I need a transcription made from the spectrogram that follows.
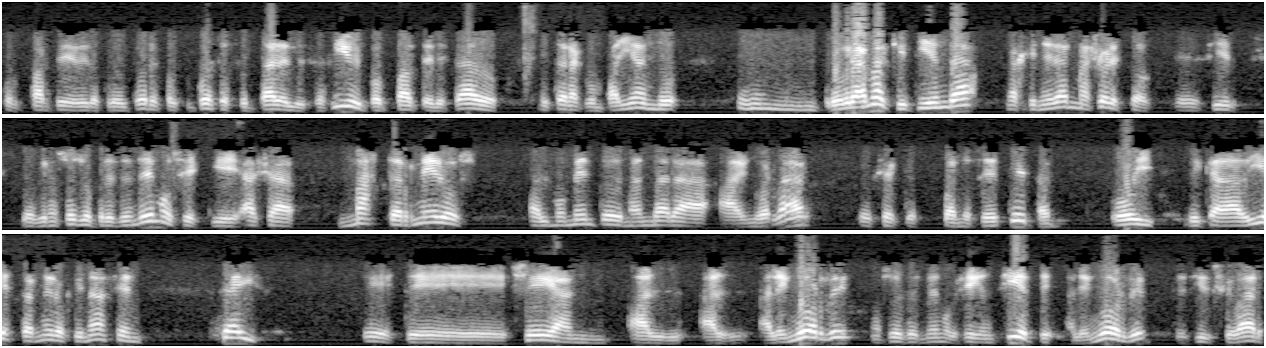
por parte de los productores, por supuesto, aceptar el desafío y por parte del Estado estar acompañando un programa que tienda a generar mayor stock. Es decir, lo que nosotros pretendemos es que haya más terneros al momento de mandar a, engordar, o sea que cuando se destetan, hoy de cada 10 terneros que nacen, 6 este, llegan al, al, engorde, nosotros tenemos que lleguen 7 al engorde, es decir, llevar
